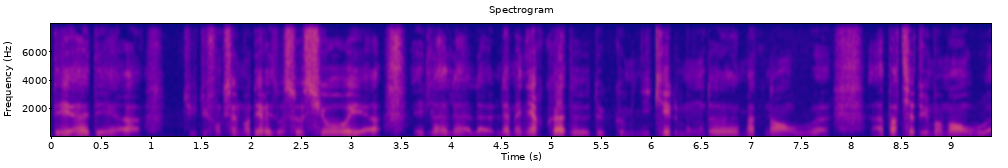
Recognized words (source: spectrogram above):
des euh, des euh, du, du fonctionnement des réseaux sociaux et, euh, et de la, la, la, la manière quoi de, de communiquer le monde euh, maintenant où euh, à partir du moment où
